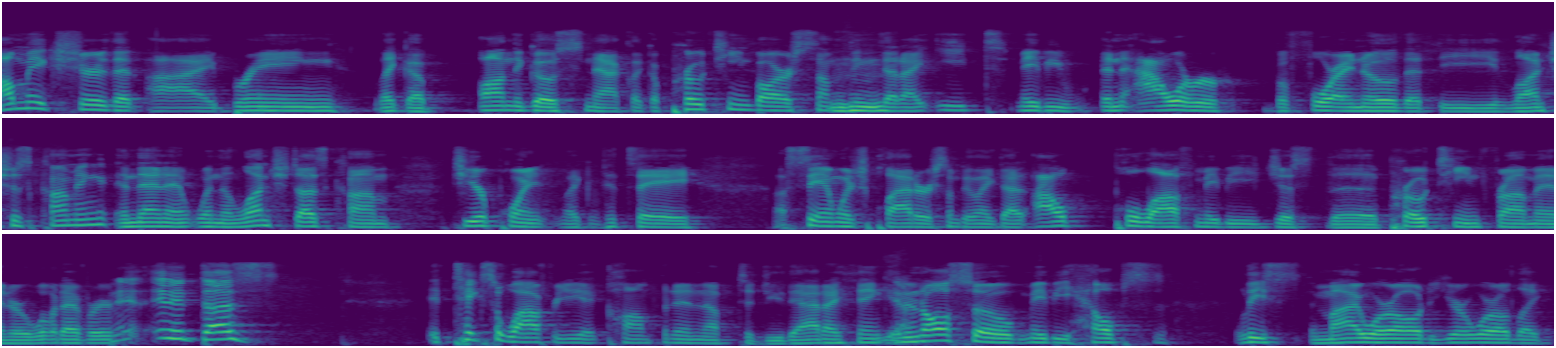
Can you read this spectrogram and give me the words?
I'll make sure that I bring like a on the go snack, like a protein bar, something mm-hmm. that I eat maybe an hour before I know that the lunch is coming. And then when the lunch does come, to your point, like if it's a a sandwich platter or something like that, I'll pull off maybe just the protein from it or whatever, and it, and it does. It takes a while for you to get confident enough to do that, I think, Yeah. and it also maybe helps, at least in my world, your world, like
